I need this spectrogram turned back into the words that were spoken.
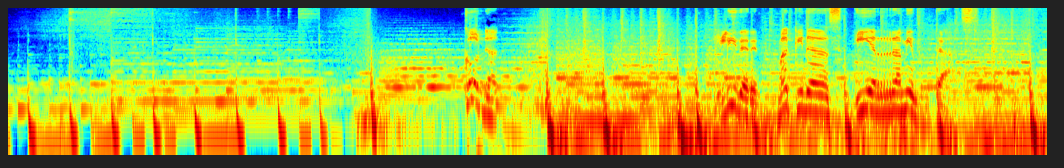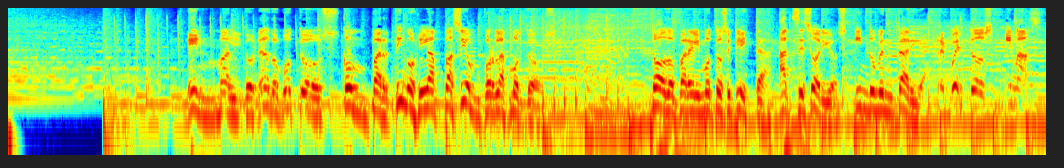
Conan. Líder en máquinas y herramientas. En Maldonado Motos compartimos la pasión por las motos. Todo para el motociclista, accesorios, indumentaria, repuestos y más.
